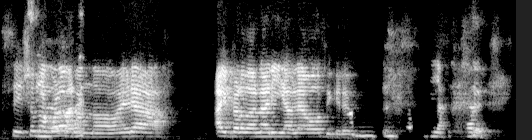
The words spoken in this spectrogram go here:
Sí, yo me acuerdo cuando era... Ay, perdón, Ari, habla vos si querés.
